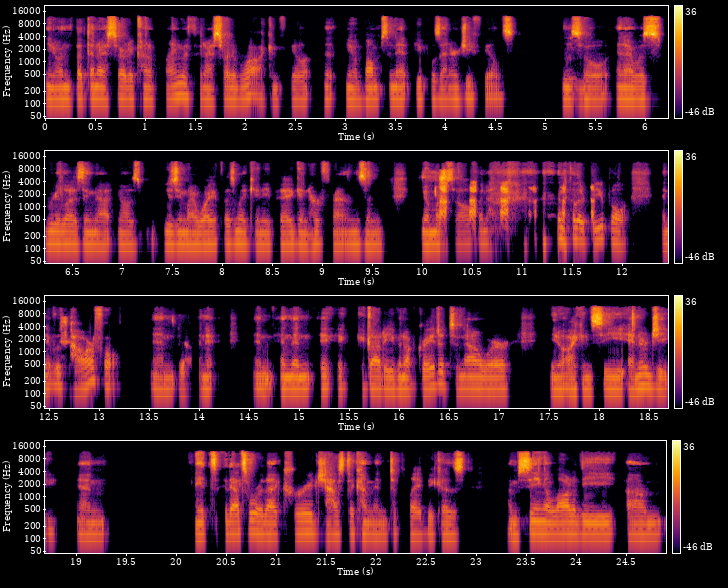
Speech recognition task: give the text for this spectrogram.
you know, but then I started kind of playing with it. And I started, well, I can feel it, you know, bumps in it, people's energy fields. And mm-hmm. so, and I was realizing that, you know, I was using my wife as my guinea pig and her friends and, you know, myself and, and other people. And it was powerful. And, yeah. and it, and, and then it, it got even upgraded to now where, you know, I can see energy and it's, that's where that courage has to come into play because I'm seeing a lot of the, um,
